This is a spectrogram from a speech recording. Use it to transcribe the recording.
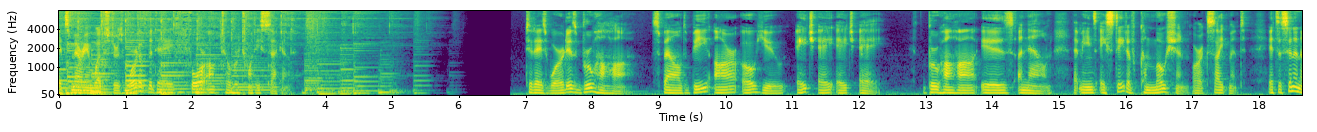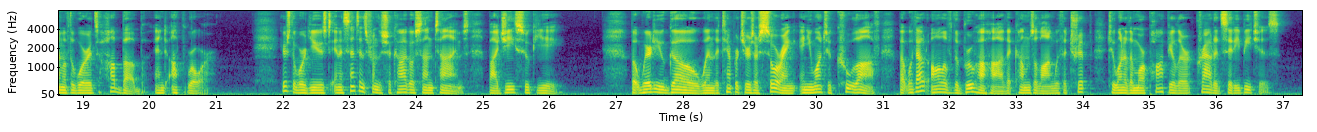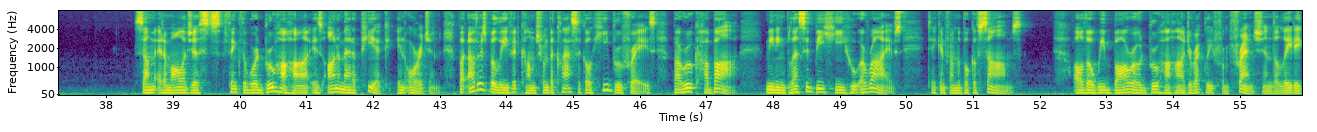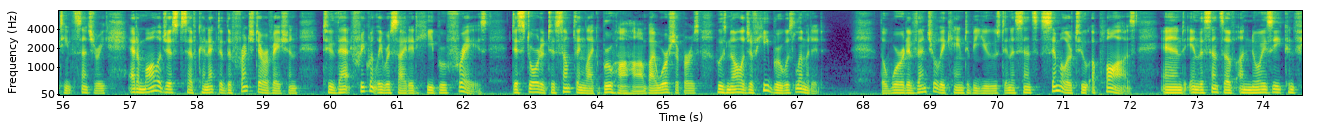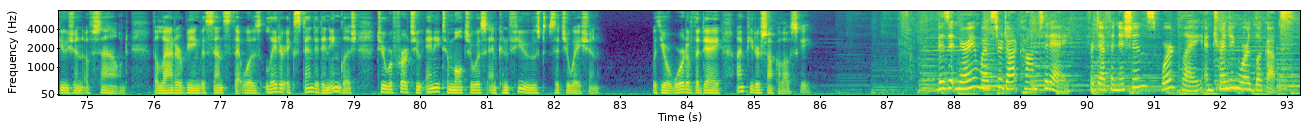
It's Merriam-Webster's Word of the Day for October 22nd. Today's word is brouhaha, spelled B-R-O-U-H-A-H-A. Brouhaha is a noun that means a state of commotion or excitement. It's a synonym of the words hubbub and uproar. Here's the word used in a sentence from the Chicago Sun-Times by Ji Suk Yi. But where do you go when the temperatures are soaring and you want to cool off, but without all of the brouhaha that comes along with a trip to one of the more popular, crowded city beaches? Some etymologists think the word brouhaha is onomatopoeic in origin, but others believe it comes from the classical Hebrew phrase Baruch haba, meaning blessed be he who arrives, taken from the book of Psalms. Although we borrowed brouhaha directly from French in the late 18th century, etymologists have connected the French derivation to that frequently recited Hebrew phrase, distorted to something like brouhaha by worshippers whose knowledge of Hebrew was limited the word eventually came to be used in a sense similar to applause, and in the sense of a noisy confusion of sound, the latter being the sense that was later extended in English to refer to any tumultuous and confused situation. With your word of the day, I'm Peter Sokolowski. Visit Merriam-Webster.com today for definitions, wordplay, and trending word lookups.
